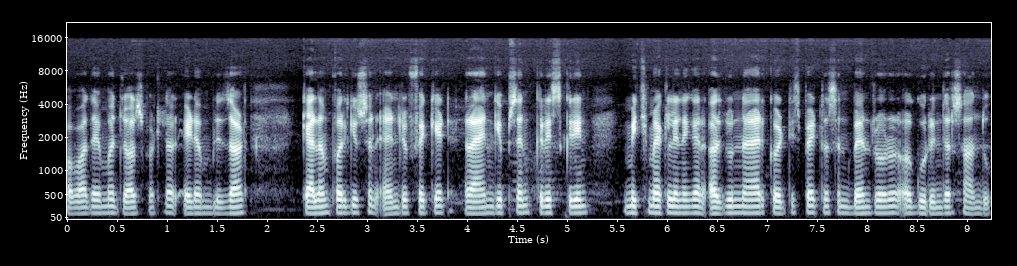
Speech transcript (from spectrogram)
Fawad Ahmed George Buttler Adam Blizzard Callum Ferguson Andrew Fekete Ryan Gibson Chris Green Mitch McClenaghan Arjun Nair Curtis Patterson Ben Rohrer और गुरिंदर सांधु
